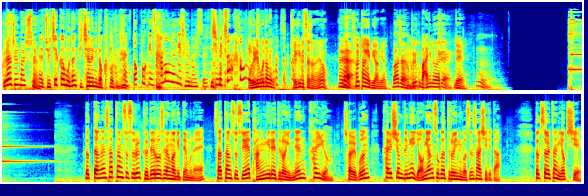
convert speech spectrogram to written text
그래야 제일 맛있어요. 네, 죄책감보단 귀찮음이 더 크거든요. 떡볶이는 사 먹는 게 제일 맛있어요. 집에서 아무리 올리고당 되게 비싸잖아요. 네. 설탕에 비하면. 맞아요. 그리고 많이 넣어야 돼. 네. 음. 흑당은 사탕수수를 그대로 사용하기 때문에 사탕수수에 당밀에 들어있는 칼륨, 철분, 칼슘 등의 영양소가 들어있는 것은 사실이다. 흑설탕 역시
